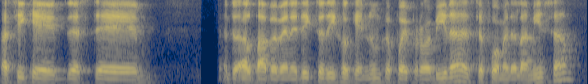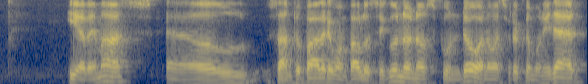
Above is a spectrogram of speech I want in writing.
así que desde el Papa Benedicto dijo que nunca fue prohibida esta forma de la misa y además el Santo Padre Juan Pablo II nos fundó a nuestra comunidad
